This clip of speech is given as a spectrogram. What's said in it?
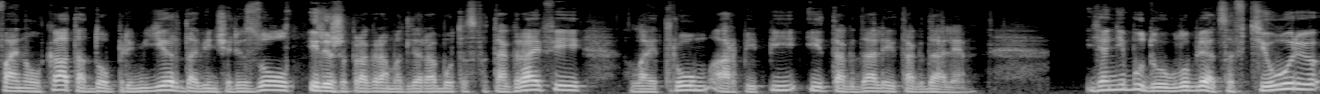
Final Cut, Adobe Premiere, DaVinci Resolve или же программа для работы с фотографией, Lightroom, RPP и так далее, и так далее. Я не буду углубляться в теорию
